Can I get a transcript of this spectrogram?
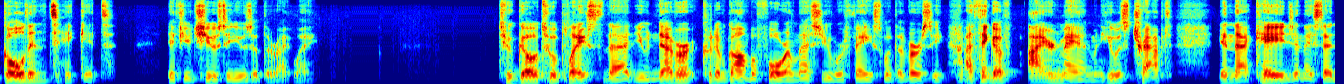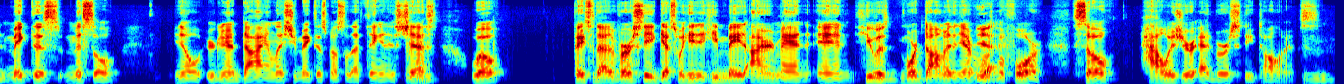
golden ticket if you choose to use it the right way. To go to a place that you never could have gone before unless you were faced with adversity. Yeah. I think of Iron Man when he was trapped in that cage and they said, Make this missile. You know, you're going to die unless you make this missile, that thing in his Mhm. chest. Well, faced with that adversity, guess what he did? He made Iron Man and he was more dominant than he ever was before. So, how is your adversity tolerance? Mhm.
